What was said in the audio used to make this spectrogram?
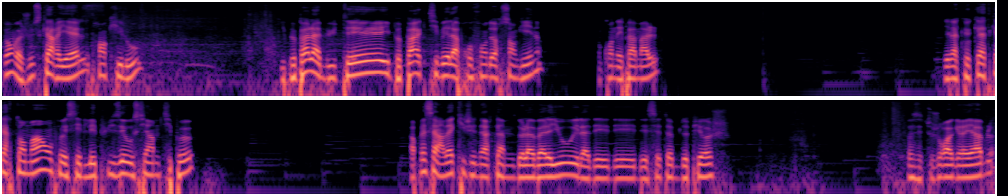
on va jusqu'à Ariel, tranquillou. Il peut pas la buter, il peut pas activer la profondeur sanguine. Donc on est pas mal. Il a que 4 cartes en main. On peut essayer de l'épuiser aussi un petit peu. Après, c'est un deck qui génère quand même de la value. Il a des, des, des setups de pioche. Ça, c'est toujours agréable.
